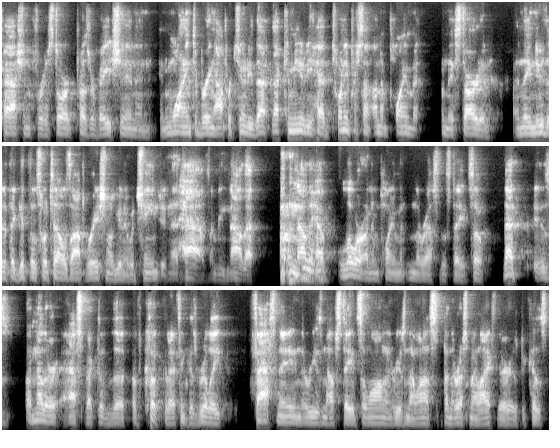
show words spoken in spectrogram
passion for historic preservation and, and wanting to bring opportunity. That that community had 20% unemployment when they started. And they knew that if they get those hotels operational again, it would change it. And it has. I mean, now that now they have lower unemployment than the rest of the state. So that is another aspect of the of Cook that I think is really fascinating. The reason I've stayed so long and the reason I want to spend the rest of my life there is because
